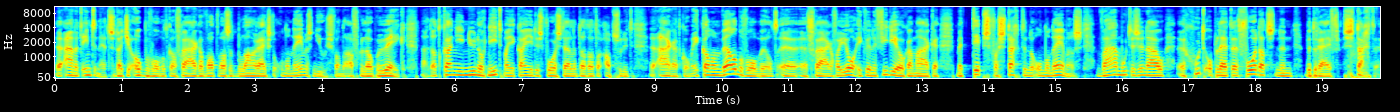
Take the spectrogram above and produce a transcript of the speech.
aan het internet. Zodat je ook bijvoorbeeld kan vragen, wat was het belangrijkste ondernemersnieuws van de afgelopen week. Nou, dat kan je nu nog niet, maar je kan je dus voorstellen dat dat er absoluut uh, aan gaat komen. Ik kan hem wel bijvoorbeeld uh, uh, vragen van, joh, ik wil een video gaan maken met tips voor startende ondernemers. Waar moeten ze nou goed op letten voordat ze een bedrijf starten?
